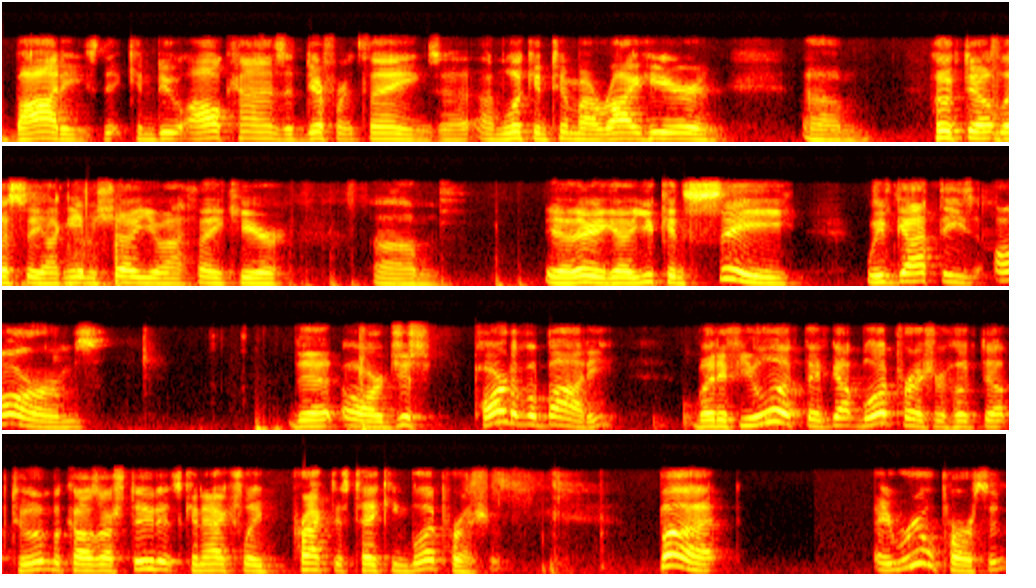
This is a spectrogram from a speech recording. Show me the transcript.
bodies that can do all kinds of different things. Uh, I'm looking to my right here and um, hooked up. Let's see, I can even show you, I think, here. Um, yeah, there you go. You can see we've got these arms that are just part of a body. But if you look, they've got blood pressure hooked up to them because our students can actually practice taking blood pressure. But a real person,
